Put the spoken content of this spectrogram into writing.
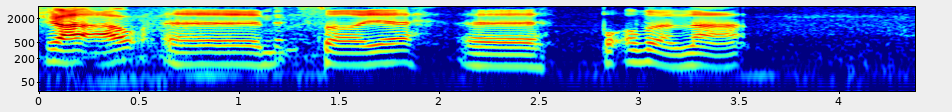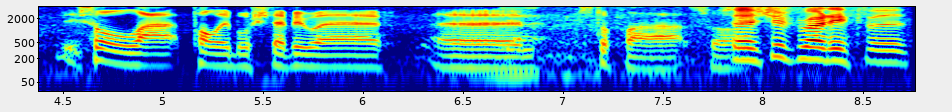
shout out. Um, so yeah, uh, but other than that, it's all like polybushed everywhere, um, stuff like that. So. so it's just ready for,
